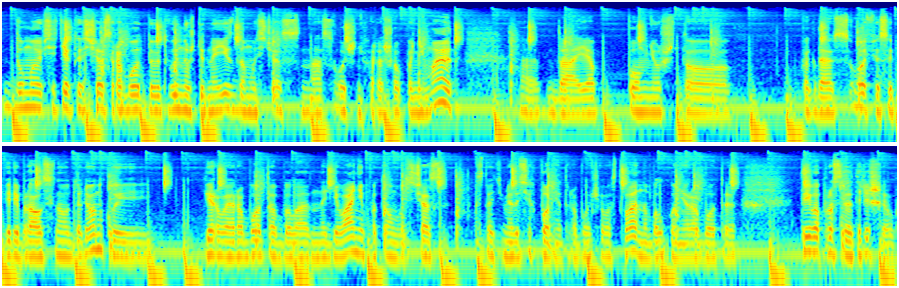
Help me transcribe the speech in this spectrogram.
думаю, все те, кто сейчас работают вынужденно из дому, сейчас нас очень хорошо понимают. Э, да, я помню, что когда с офиса перебрался на удаленку, и первая работа была на диване, потом вот сейчас, кстати, у меня до сих пор нет рабочего стола, на балконе работаю. Ты вопрос этот решил.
